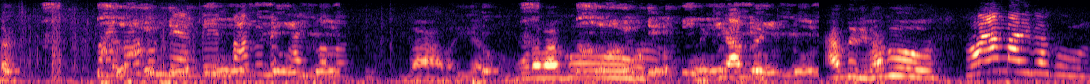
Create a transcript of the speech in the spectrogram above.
না। বাবা ইয়া মোড়া বাগুন। দেখি বাগুন? হয় আমারই বাগুন।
